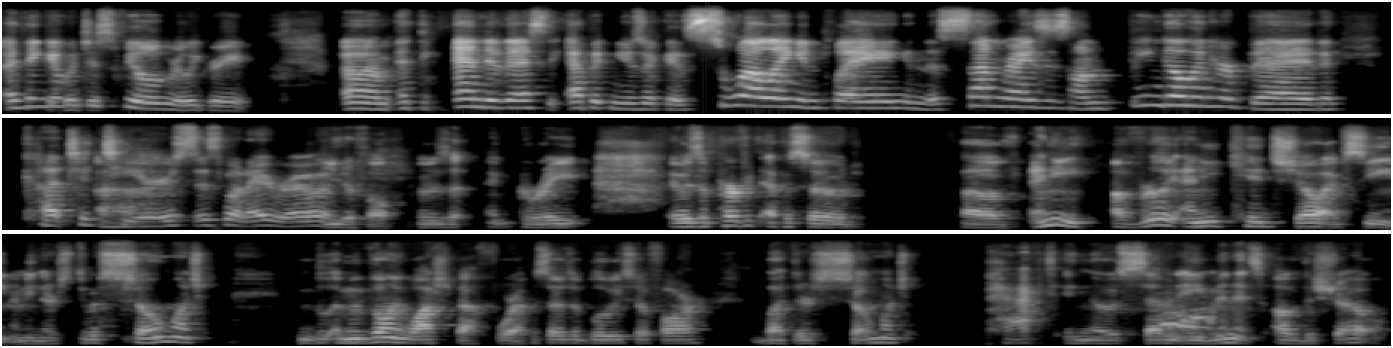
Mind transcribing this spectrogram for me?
I think it would just feel really great. Um, at the end of this, the epic music is swelling and playing, and the sun rises on Bingo in her bed. Cut to Ah. tears is what I wrote. beautiful it was a, a great it was a perfect episode of any of really any kids show i've seen i mean there's there was so much I mean, we've only watched about four episodes of bluey so far but there's so much packed in those seven eight minutes of the show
